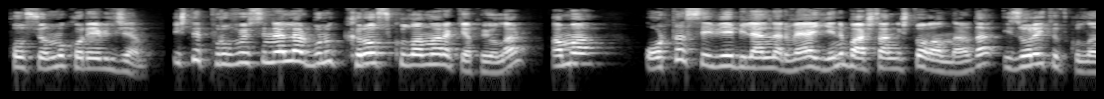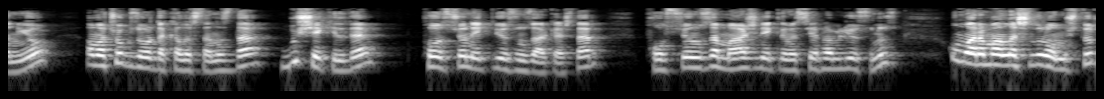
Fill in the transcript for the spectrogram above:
pozisyonumu koruyabileceğim. İşte profesyoneller bunu cross kullanarak yapıyorlar. Ama orta seviye bilenler veya yeni başlangıçta olanlar da isolated kullanıyor. Ama çok zorda kalırsanız da bu şekilde pozisyon ekliyorsunuz arkadaşlar. Pozisyonunuza marjin eklemesi yapabiliyorsunuz. Umarım anlaşılır olmuştur.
